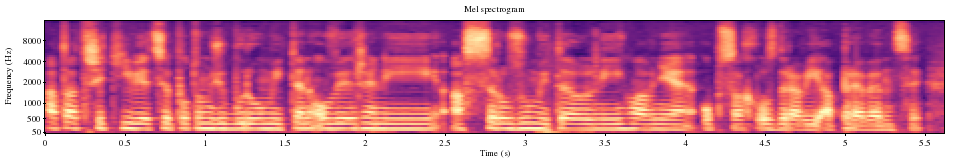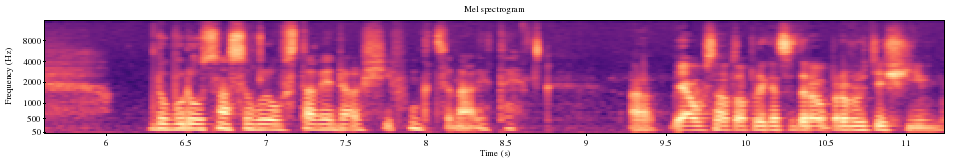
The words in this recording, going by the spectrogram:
A ta třetí věc je potom, že budou mít ten ověřený a srozumitelný hlavně obsah o zdraví a prevenci. Do budoucna se budou stavět další funkcionality. A já už se na tu aplikaci teda opravdu těším.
